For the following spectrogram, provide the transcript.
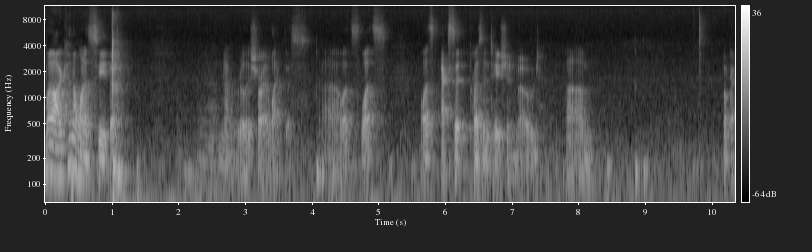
well, I kind of want to see the, I'm not really sure I like this. Uh, let's, let's, let's exit presentation mode. Um, okay.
